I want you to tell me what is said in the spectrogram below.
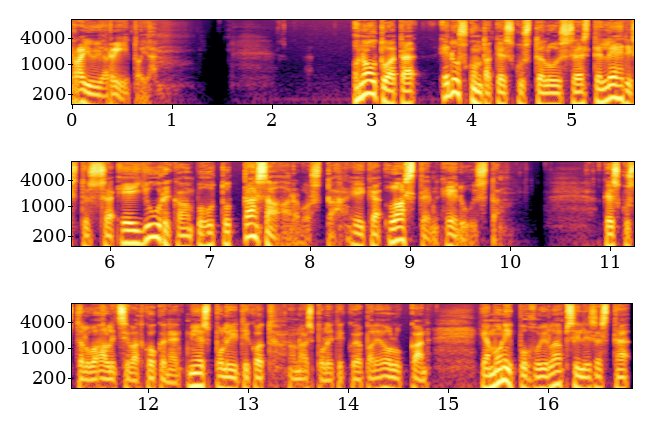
rajuja riitoja. On outoa, että eduskuntakeskusteluissa ja sitten lehdistössä ei juurikaan puhuttu tasa-arvosta eikä lasten eduista. Keskustelua hallitsivat kokeneet miespoliitikot, no naispoliitikkoja paljon ollutkaan, ja moni puhui lapsillisestä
